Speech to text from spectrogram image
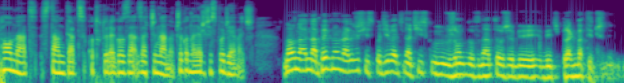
ponad standard, od którego za, zaczynano. Czego należy się spodziewać? No na, na pewno należy się spodziewać nacisku rządów na to, żeby być pragmatycznym.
